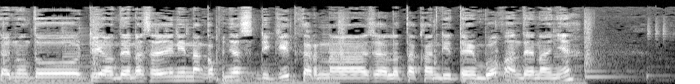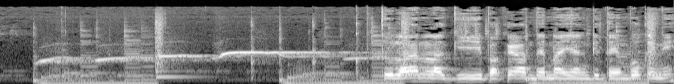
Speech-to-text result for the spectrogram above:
dan untuk di antena saya ini nangkapnya sedikit karena saya letakkan di tembok antenanya. Kebetulan lagi pakai antena yang di tembok ini.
